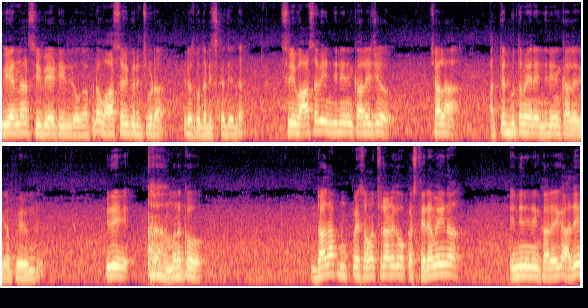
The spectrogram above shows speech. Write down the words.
విఎన్ఆర్ సిబిఐటీలో కాకుండా వాసవి గురించి కూడా ఈరోజు కొంత డిస్కస్ చేద్దాం. శ్రీ వాసవి ఇంజనీరింగ్ కాలేజ్ చాలా అత్యద్భుతమైన ఇంజనీరింగ్ కాలేజీగా పేరుంది. ఇది మనకు దాదాపు ముప్పై సంవత్సరాలుగా ఒక స్థిరమైన ఇంజనీరింగ్ కాలేజీగా అదే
